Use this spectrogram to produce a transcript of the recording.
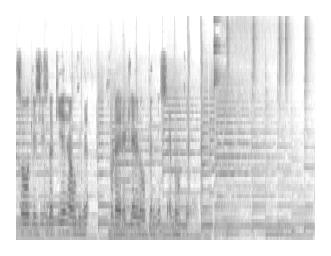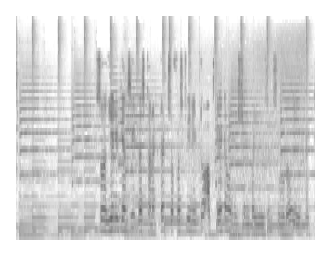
so this is the key I have given. So directly I will open this and OK so here you can see it was connected. So first we need to update our machine by using sudo apt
